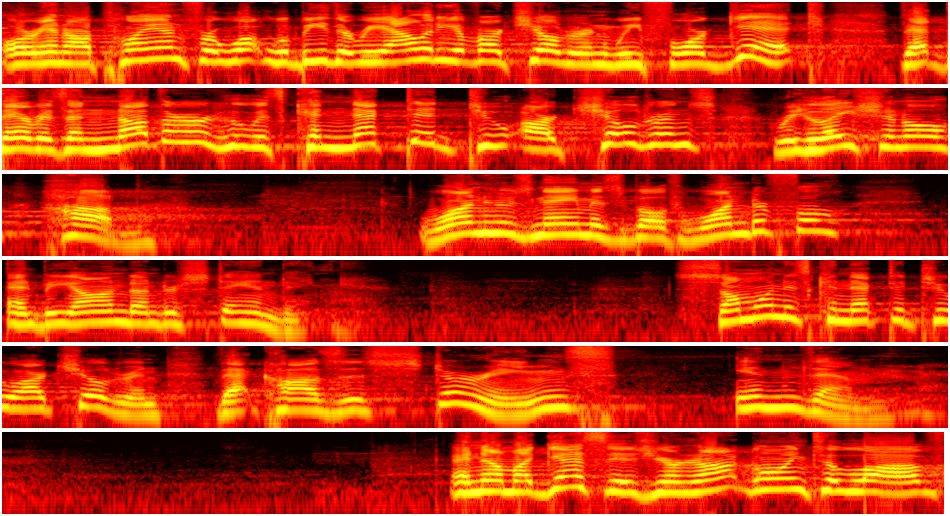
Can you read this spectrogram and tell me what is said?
or in our plan for what will be the reality of our children, we forget that there is another who is connected to our children's relational hub. One whose name is both wonderful and beyond understanding. Someone is connected to our children that causes stirrings in them. And now, my guess is you're not going to love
